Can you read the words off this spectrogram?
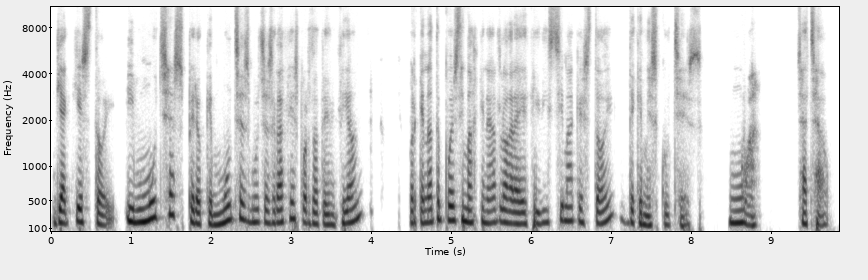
y aquí estoy. Y muchas, pero que muchas, muchas gracias por tu atención porque no te puedes imaginar lo agradecidísima que estoy de que me escuches. Chao, chao.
